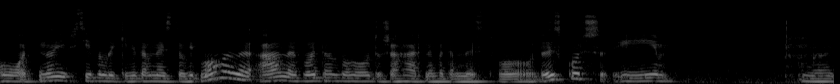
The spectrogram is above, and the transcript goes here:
От, ну і всі великі видавництва відмовили, але видало дуже гарне видавництво дискурс, і е,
